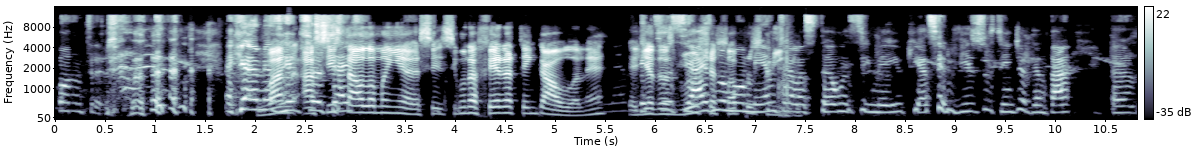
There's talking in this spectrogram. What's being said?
Encontra. é que a minha assista sociais... a aula amanhã. Segunda-feira tem aula, né? É dia das sociais, bruxas no só momento elas estão assim meio que a serviço assim de tentar uh,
